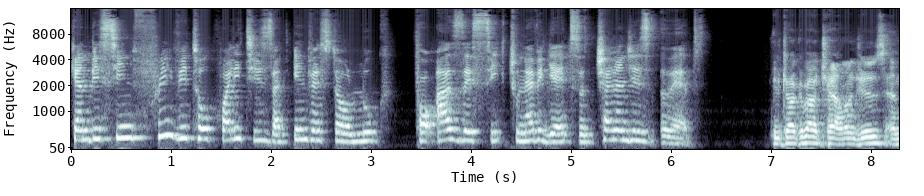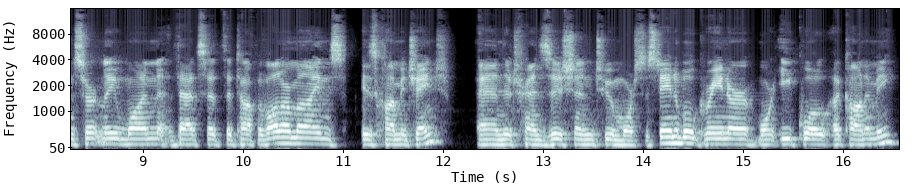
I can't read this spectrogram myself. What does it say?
can be seen three vital qualities that investors look for as they seek to navigate the challenges ahead. You talk about challenges, and certainly one that's at the top of all our minds is climate change and the transition to a more sustainable, greener, more equal economy.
